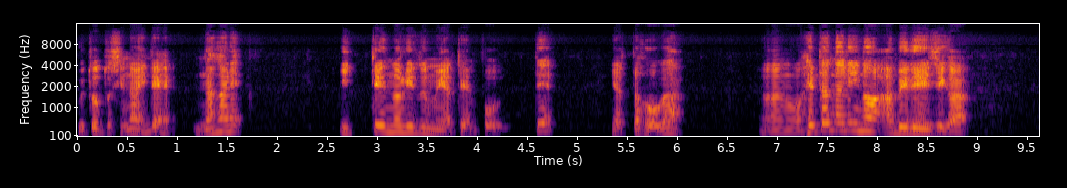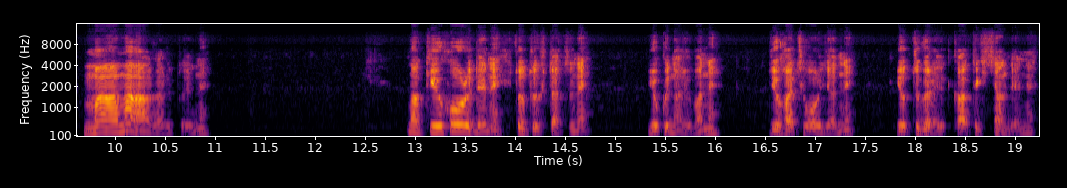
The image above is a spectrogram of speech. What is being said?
打とうとしないで、流れ、一定のリズムやテンポでやった方が、あの、下手なりのアベレージが、まあまあ上がるというね。まあ9ホールでね、1つ2つね、良くなればね、18ホールじゃね、4つぐらい変わってきちゃうんだよね。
